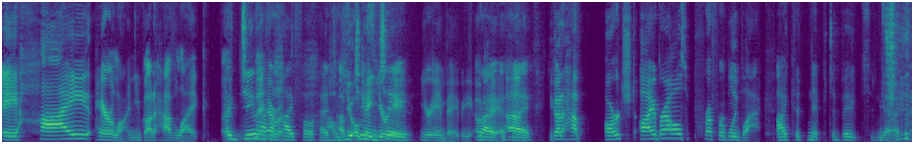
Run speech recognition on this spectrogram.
a high hairline. You've got to have like. uh, I do have a high forehead. Oh, you, okay, you're two. in. You're in, baby. Okay. Right, Um, okay. you got to have arched eyebrows, preferably black. I could nip to Boots and get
